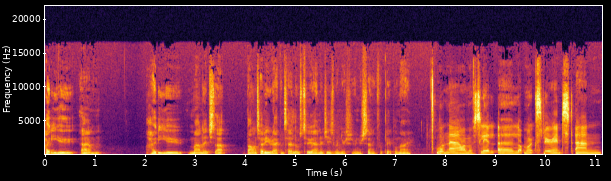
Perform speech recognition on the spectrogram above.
how do you um, how do you manage that balance? How do you reconcile those two energies when you're when you're sitting for people now? Well, now I'm obviously a, a lot more experienced, and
